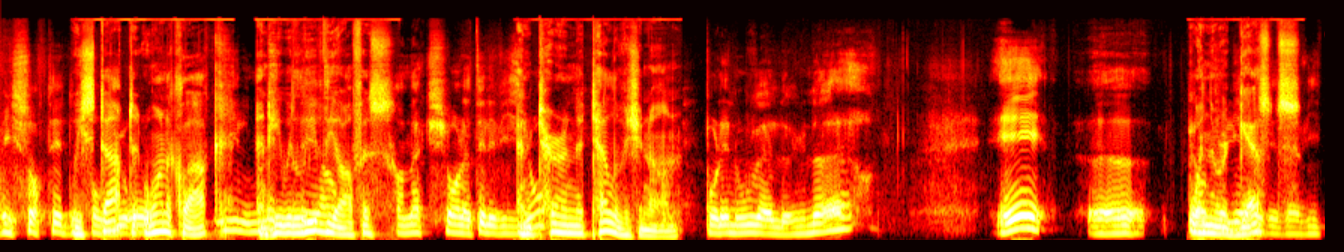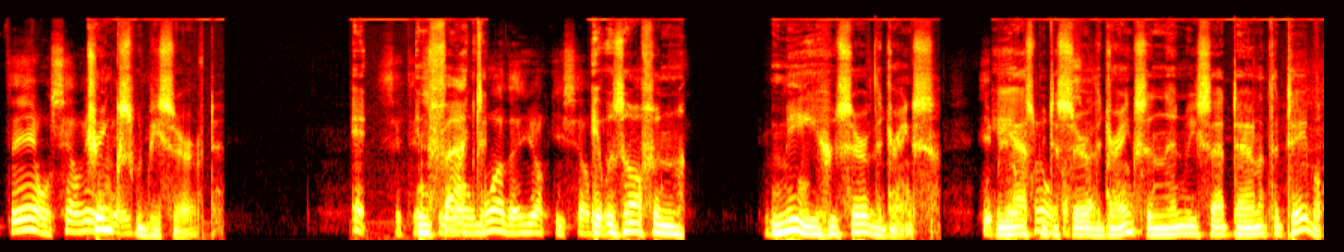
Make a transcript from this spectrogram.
We stopped at 1 o'clock, and he would leave the office and turn the television on. Euh, when there were guests, drinks would be served. In fact, it was often me who served the drinks. He asked me to serve the drinks, and then we sat down at the table.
